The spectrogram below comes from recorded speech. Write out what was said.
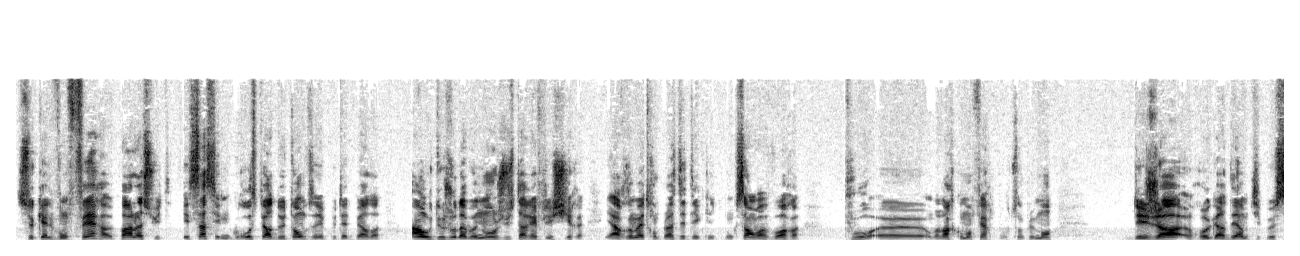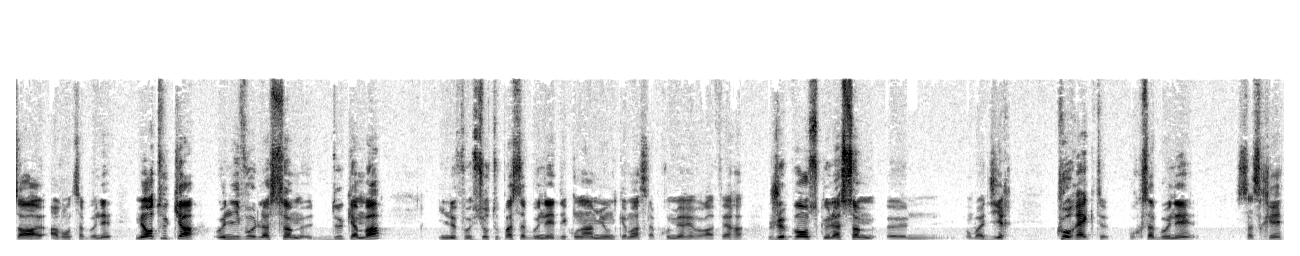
ce qu'elles vont faire par la suite. Et ça, c'est une grosse perte de temps. Vous allez peut-être perdre un ou deux jours d'abonnement juste à réfléchir et à remettre en place des techniques. Donc ça, on va voir pour, euh, on va voir comment faire pour tout simplement déjà regarder un petit peu ça avant de s'abonner. Mais en tout cas, au niveau de la somme de Kama, il ne faut surtout pas s'abonner dès qu'on a un million de Kama, c'est la première erreur à faire. Je pense que la somme, euh, on va dire, correcte pour s'abonner, ça serait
